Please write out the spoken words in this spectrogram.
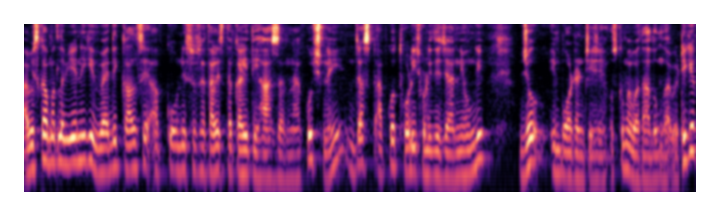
अब इसका मतलब ये नहीं कि वैदिक काल से आपको उन्नीस सौ सैंतालीस तक का इतिहास जानना है, कुछ नहीं जस्ट आपको थोड़ी थोड़ी चीज़ जाननी होंगी, जो इंपॉर्टेंट चीज़ें उसको मैं बता दूँगा अभी, ठीक है?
